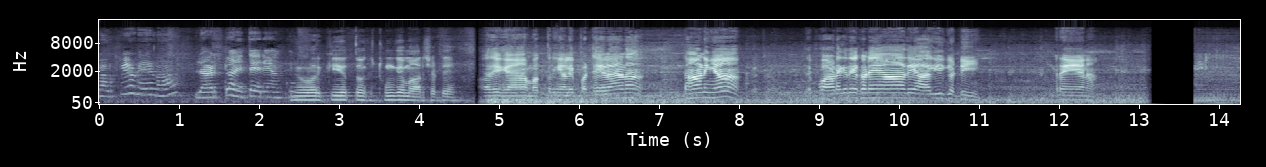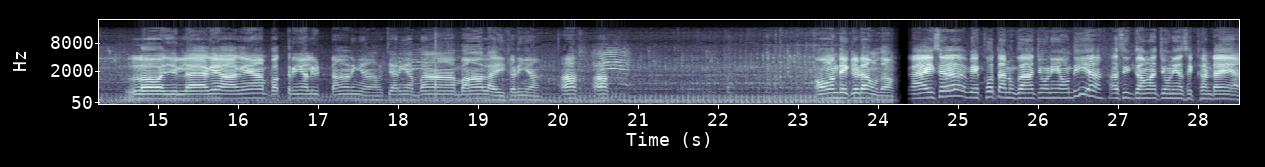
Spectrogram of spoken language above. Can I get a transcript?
ਲੜ ਪਏ ਹੋਣੇ ਨਾ। ਲੜ ਪਏ ਹੋਣੇ ਤੇਰੇ ਅੰਕੂ ਹੋਰ ਕੀ ਉਤੋਂ ਠੂੰਗੇ ਮਾਰ ਛੱਡੇ ਅਸੀਂ ਗਏ ਆ ਬੱਕਰੀਆਂ ਵਾਲੇ ਪੱਠੇ ਲੈਣ ਟਾਣੀਆਂ ਤੇ ਫਾੜਕ ਦੇ ਖੜੇ ਆ ਤੇ ਆ ਗਈ ਗੱਡੀ। ਟ੍ਰੇਨ। ਲੋ ਜੀ ਲੈ ਕੇ ਆ ਗਏ ਆ ਬੱਕਰੀਆਂ ਲਈ ਟਾਣੀਆਂ ਵਿਚਾਰੀਆਂ ਬਾਹ ਬਾਹ ਲਾਈ ਖੜੀਆਂ। ਆ ਆ ਆਉਣ ਦੇ ਕਿਹੜਾ ਆਉਂਦਾ? ਗਾਇਸ ਵੇਖੋ ਤੁਹਾਨੂੰ ਗਾਂ ਚੋਣੀ ਆਉਂਦੀ ਆ? ਅਸੀਂ ਗਾਵਾਂ ਚੋਣੀਆਂ ਸਿੱਖਣ ਡਏ ਆ।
